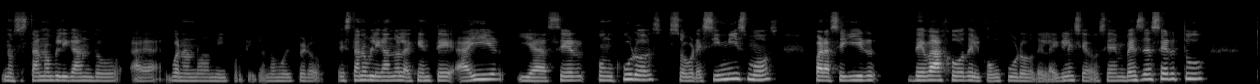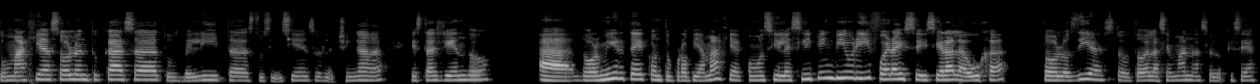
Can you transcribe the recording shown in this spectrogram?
nos están obligando a, bueno, no a mí porque yo no voy, pero están obligando a la gente a ir y a hacer conjuros sobre sí mismos para seguir debajo del conjuro de la iglesia. O sea, en vez de hacer tú tu magia solo en tu casa, tus velitas, tus inciensos, la chingada, estás yendo a dormirte con tu propia magia, como si la Sleeping Beauty fuera y se hiciera la aguja todos los días o todas las semanas o lo que sea.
